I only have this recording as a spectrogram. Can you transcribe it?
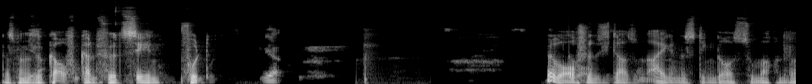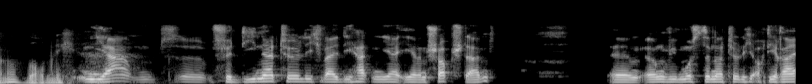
Dass man sie Ja. kaufen kann für 10 Pfund. Ja. Ja, aber auch schön, sich da so ein eigenes Ding draus zu machen, dann, ne? Warum nicht? Ja, und äh, für die natürlich, weil die hatten ja ihren Shopstand. Ähm, irgendwie musste natürlich auch die Reihe.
